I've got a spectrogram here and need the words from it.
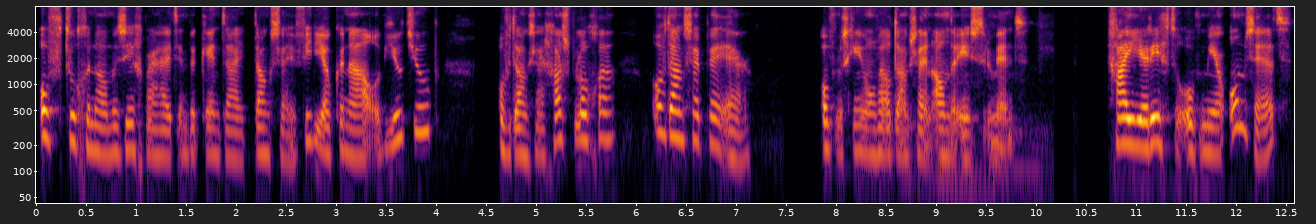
of toegenomen zichtbaarheid en bekendheid dankzij een videokanaal op YouTube, of dankzij gastbloggen, of dankzij PR. Of misschien wel dankzij een ander instrument. Ga je je richten op meer omzet?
